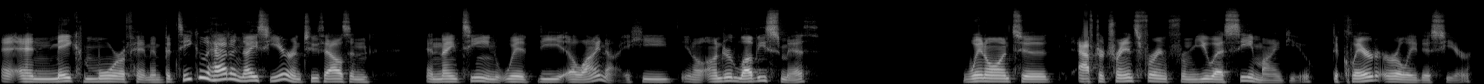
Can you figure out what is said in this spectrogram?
and make more of him. And Betiku had a nice year in 2019 with the Illini. He, you know, under Lovie Smith, went on to, after transferring from USC, mind you, declared early this year.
